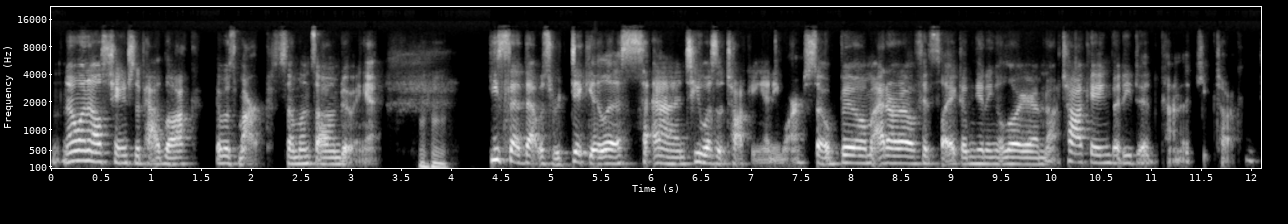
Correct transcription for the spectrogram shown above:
No one else changed the padlock. It was Mark. Someone saw him doing it Mhm. He said that was ridiculous and he wasn't talking anymore. So, boom, I don't know if it's like I'm getting a lawyer, I'm not talking, but he did kind of keep talking.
